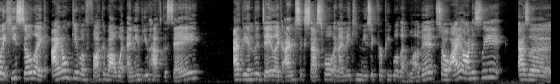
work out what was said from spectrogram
but he's still like, I don't give a fuck about what any of you have to say. At the end of the day, like I'm successful and I'm making music for people that love it. So I honestly, as a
